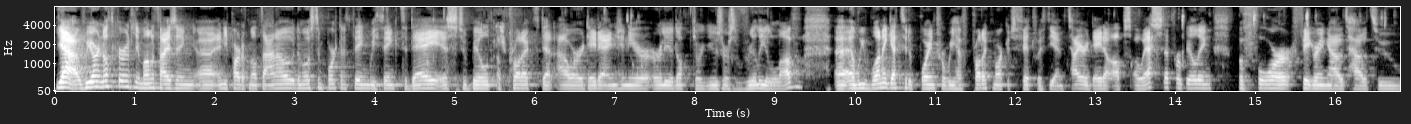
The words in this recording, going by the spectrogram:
Yeah, we are not currently monetizing uh, any part of Meltano. The most important thing we think today is to build a product that our data engineer, early adopter users really love. Uh, and we want to get to the point where we have product market fit with the entire data ops OS that we're building before figuring out how to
